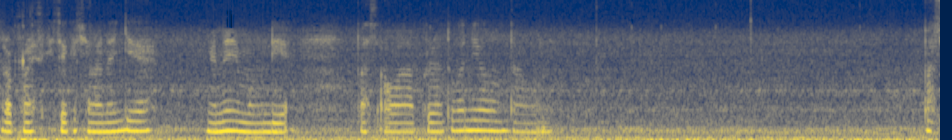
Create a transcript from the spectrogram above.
surprise kecil-kecilan aja. Karena emang dia pas awal April itu kan dia ulang tahun. Pas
